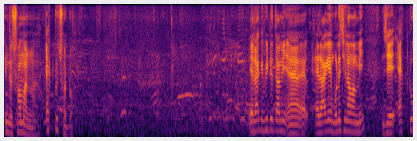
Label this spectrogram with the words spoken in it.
কিন্তু সমান না, একটু ছোট। এর আগে ভিডিওতে আমি এর আগে বলেছিলাম আমি যে একটু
